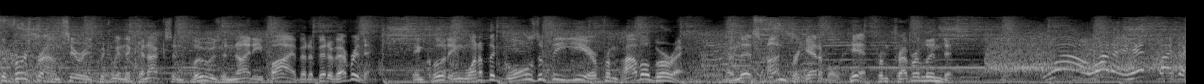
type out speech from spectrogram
The first round series between the Canucks and Blues in 95 had a bit of everything, including one of the goals of the year from Pavel Bure, and this unforgettable hit from Trevor Linden. Wow, what a hit by the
